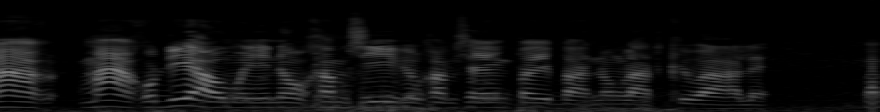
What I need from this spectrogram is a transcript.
มามาคนเดียวมือนี้เนาะคำซีกับคำแซงไปบ้านนองหลัดคือว่าแหละไป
